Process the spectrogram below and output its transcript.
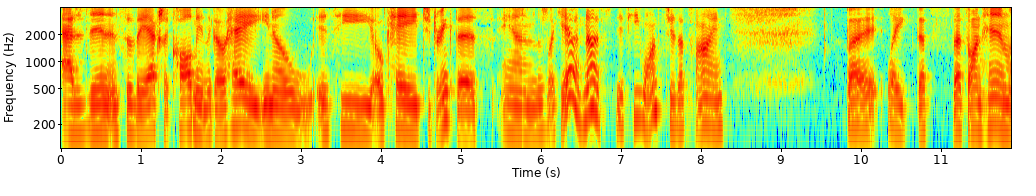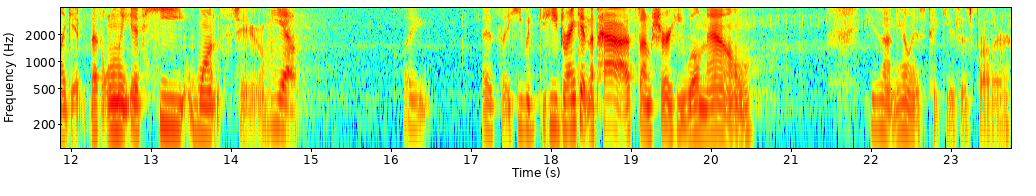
added it in and so they actually called me and they go hey you know is he okay to drink this? And I was like yeah no if, if he wants to that's fine. But like that's that's on him like it, that's only if he wants to. Yeah. like as he would he drank it in the past. I'm sure he will now. He's not nearly as picky as his brother.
